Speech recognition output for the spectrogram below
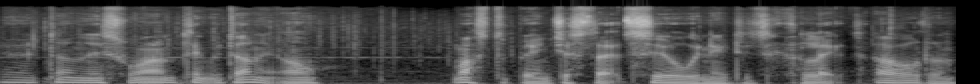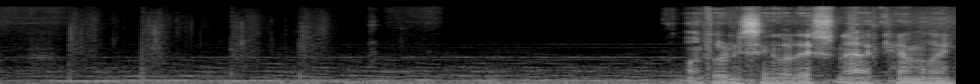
Yeah, done this one. I think we've done it all. Must have been just that seal we needed to collect. Oh, hold on. Can't do anything with this now, can we?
